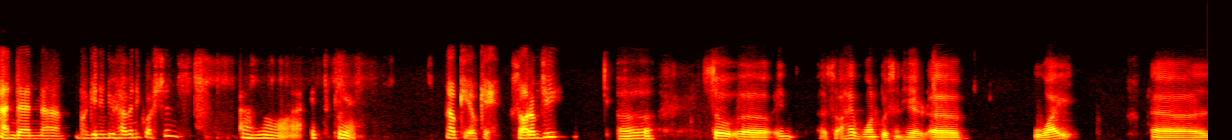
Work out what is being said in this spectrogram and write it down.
And then, uh, Bhagini, do you have any questions? Uh, no, it's clear. Okay, okay. Saurabhji? Uh, so, uh, in uh, so I have one question here. Uh, why? Uh,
